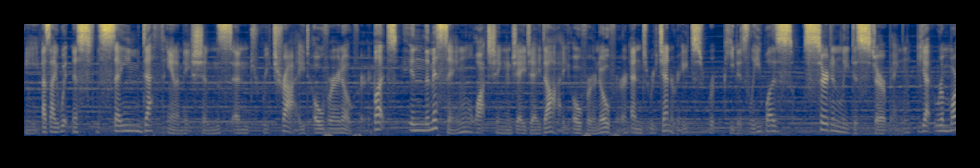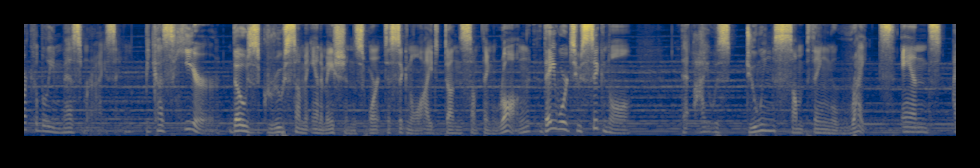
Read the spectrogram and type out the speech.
me as I witnessed the same death animations and retried over and over. But in The Missing, watching JJ die over and over and regenerate repeatedly was certainly disturbing, yet remarkably mesmerizing. Because here, those gruesome animations weren't to signal I'd done something wrong, they were to signal that I was doing something right. And I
